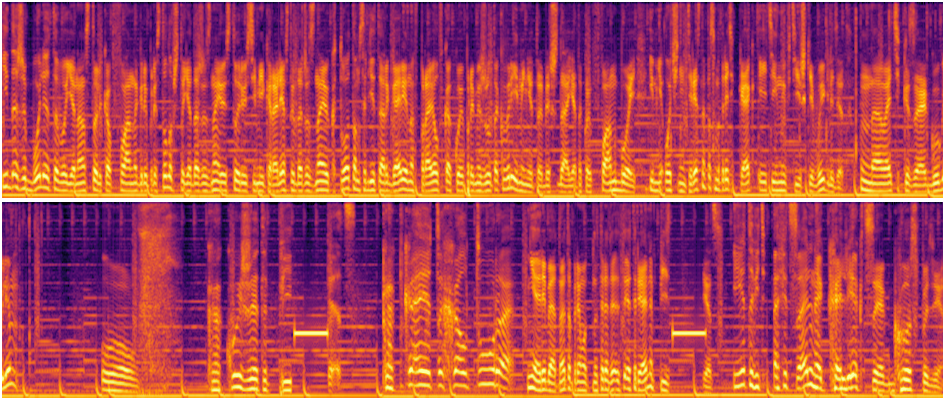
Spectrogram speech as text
И даже более того, я настолько фан Игры Престолов, что я даже знаю историю Семи Королевств и даже знаю, кто там среди Таргариенов правил в какой промежуток времени. То бишь, да, я такой фанбой. И мне очень интересно посмотреть, как эти nft выглядят. Давайте-ка загуглим. Оу, какой же это пи***ц. Какая это халтура! Не, ребят, ну это прям вот, это, это, это реально пиздец Капец. И это ведь официальная коллекция, господи.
